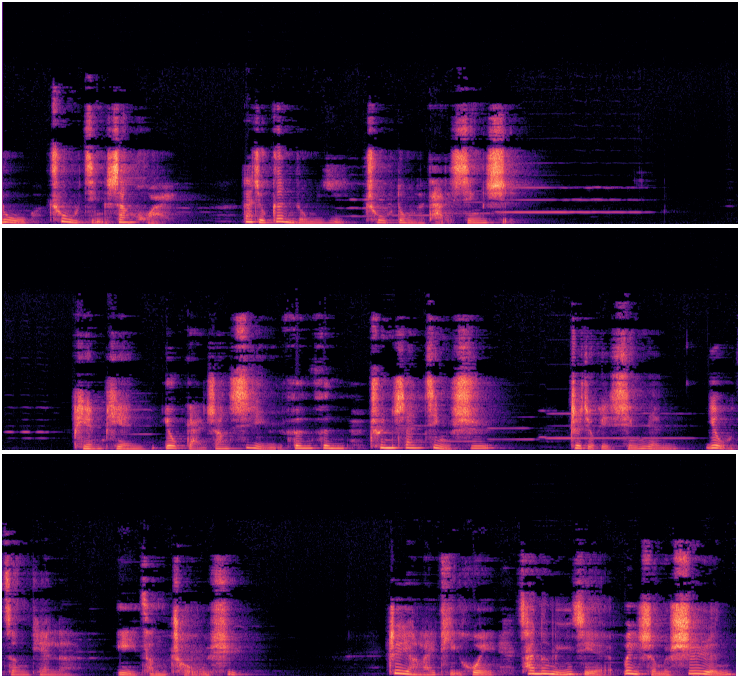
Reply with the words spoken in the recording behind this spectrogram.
路，触景伤怀，那就更容易触动了他的心事。偏偏又赶上细雨纷纷，春山尽湿。这就给行人又增添了一层愁绪。这样来体会，才能理解为什么诗人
